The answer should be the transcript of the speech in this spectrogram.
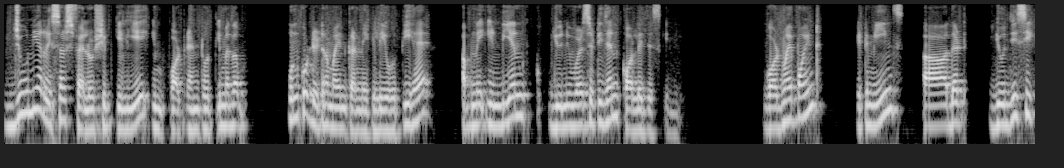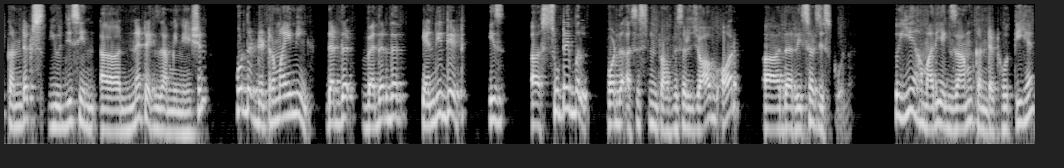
junior research fellowship के लिए इंपॉर्टेंट होती मतलब उनको डिटरमाइन करने के लिए होती है अपने इंडियन यूनिवर्सिटीज एंड कॉलेजेस के लिए। Got my point it means that U G C conduct U G C net examination for the determining that the whether the candidate is suitable for the assistant professor job और द रिसर्च स्कॉलर तो ये हमारी एग्ज़ाम कंडक्ट होती है।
